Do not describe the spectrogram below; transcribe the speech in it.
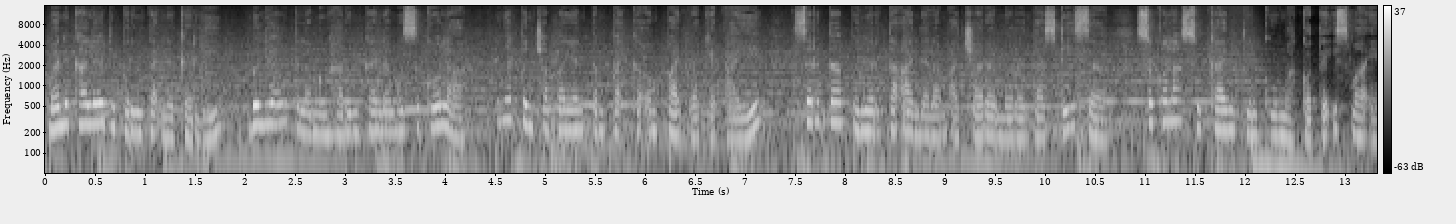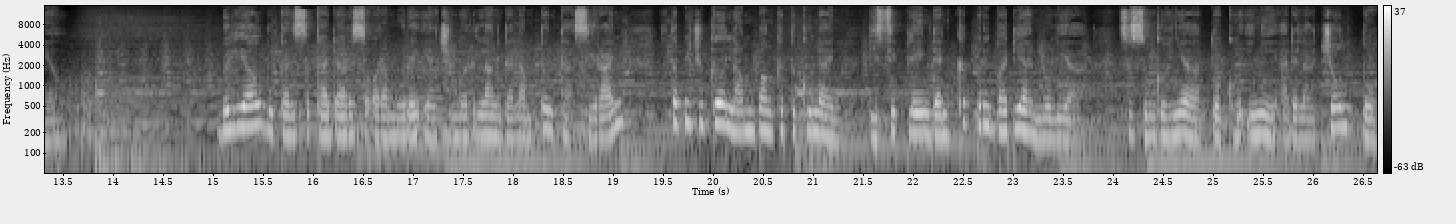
Manakala di peringkat negeri, beliau telah mengharumkan nama sekolah dengan pencapaian tempat keempat roket air serta penyertaan dalam acara merentas desa Sekolah Sukan Tunku Mahkota Ismail. Beliau bukan sekadar seorang murid yang cemerlang dalam pentaksiran, tetapi juga lambang ketekunan, disiplin dan kepribadian mulia. Sesungguhnya tokoh ini adalah contoh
